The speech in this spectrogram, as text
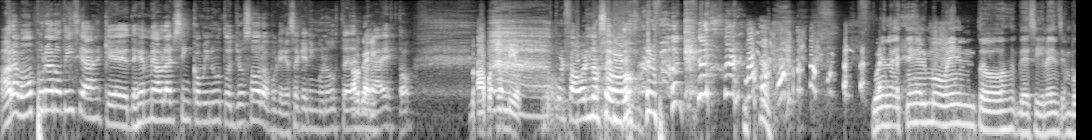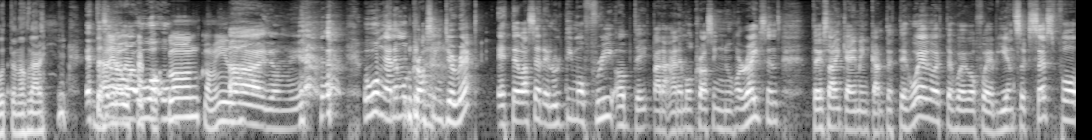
Ahora vamos por una noticia que déjenme hablar cinco minutos yo solo, porque yo sé que ninguno de ustedes Ok. juega esto. Vamos a poner. Ah, Por favor, no se va a. Bueno, este es el momento de silencio. Embuste, no dale. Esta semana hubo un, popcorn, comida. Ay, Dios mío. Hubo un Animal Crossing Direct. Este va a ser el último free update para Animal Crossing New Horizons. Ustedes saben que a mí me encanta este juego. Este juego fue bien successful.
